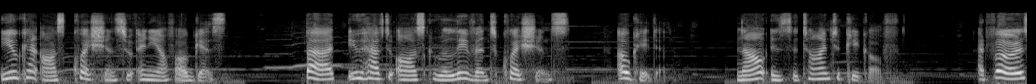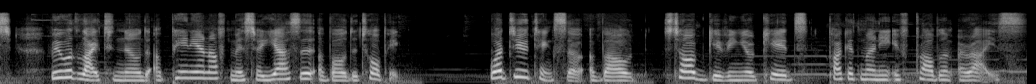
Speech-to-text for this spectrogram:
You can ask questions to any of our guests, but you have to ask relevant questions. Okay then. Now is the time to kick off. At first, we would like to know the opinion of Mr. Yasser about the topic. What do you think, sir, about stop giving your kids pocket money if problem arise?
